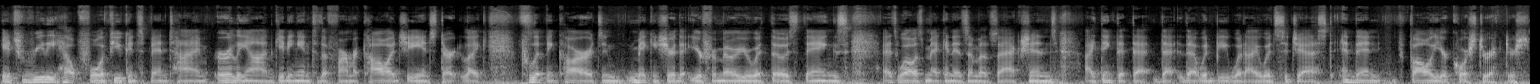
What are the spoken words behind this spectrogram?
it's really helpful if you can spend time early on getting into the pharmacology and start like flipping cards and making sure that you're familiar with those things as well as mechanism of actions. I think that that, that, that would be what I would suggest. And then follow your course directors.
